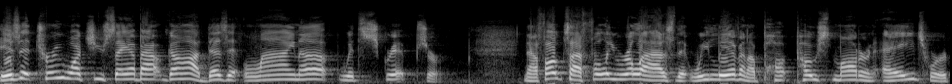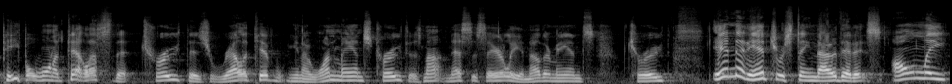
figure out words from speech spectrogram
Is it true what you say about God? Does it line up with Scripture? Now, folks, I fully realize that we live in a postmodern age where people want to tell us that truth is relative. You know, one man's truth is not necessarily another man's truth. Isn't it interesting, though, that it's only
